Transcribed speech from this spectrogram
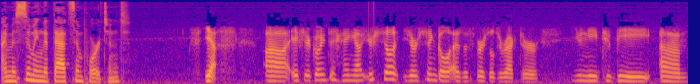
I'm assuming that that's important. Yes. Uh, if you're going to hang out your, you're single as a spiritual director, you need to be um,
